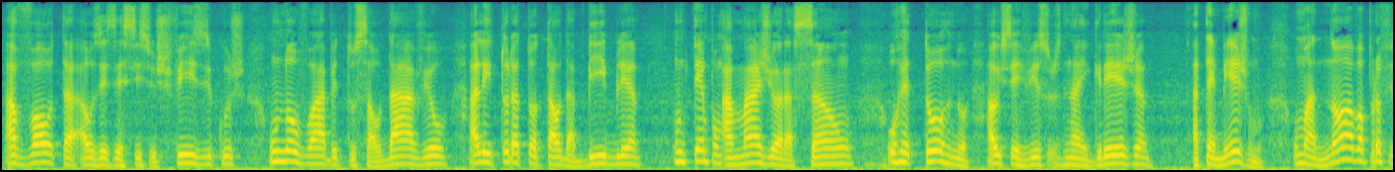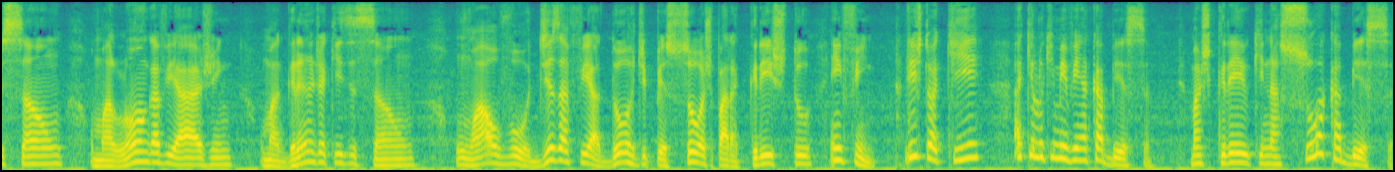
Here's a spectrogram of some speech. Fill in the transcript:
a volta aos exercícios físicos, um novo hábito saudável, a leitura total da Bíblia, um tempo a mais de oração, o retorno aos serviços na igreja, até mesmo uma nova profissão, uma longa viagem, uma grande aquisição, um alvo desafiador de pessoas para Cristo, enfim, listo aqui aquilo que me vem à cabeça. Mas creio que na sua cabeça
